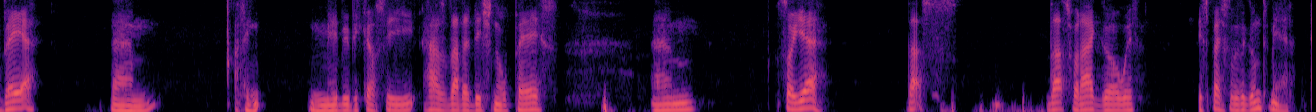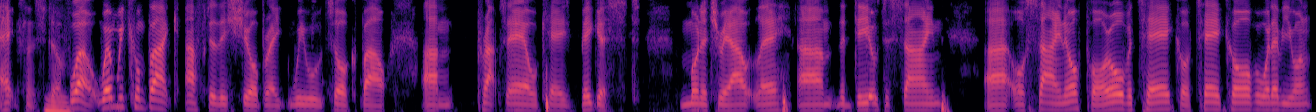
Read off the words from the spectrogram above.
Beyer. Um, I think maybe because he has that additional pace. Um, so yeah, that's that's what I go with, especially with a gun to my head. Excellent stuff. Mm. Well, when we come back after this show break, we will talk about um, perhaps ALK's biggest monetary outlay, um, the deal to sign uh, or sign up or overtake or take over, whatever you want,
